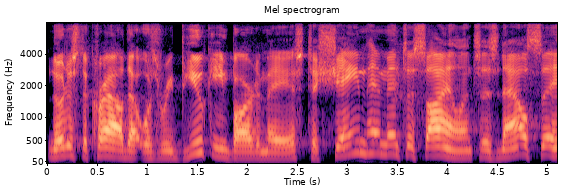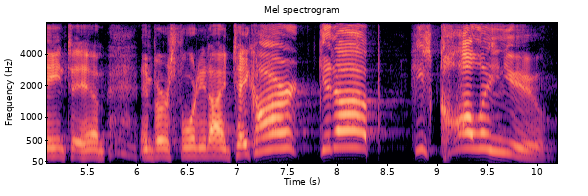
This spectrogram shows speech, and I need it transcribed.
Notice the crowd that was rebuking Bartimaeus to shame him into silence is now saying to him in verse 49 Take heart, get up, he's calling you.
